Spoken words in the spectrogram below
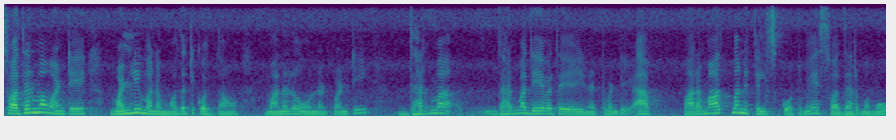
స్వధర్మం అంటే మళ్ళీ మనం మొదటికొద్దాం. మనలో ఉన్నటువంటి ధర్మ ధర్మదేవత అయినటువంటి ఆ పరమాత్మని తెలుసుకోవటమే స్వధర్మము.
